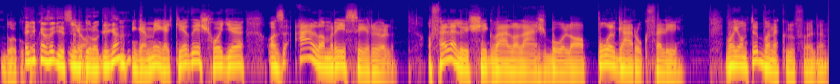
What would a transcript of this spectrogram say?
dolgokat. Egyébként ez egy észszerű Jó. dolog, igen? Igen, még egy kérdés, hogy az állam részéről a felelősségvállalásból a polgárok felé vajon több van-e külföldön?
